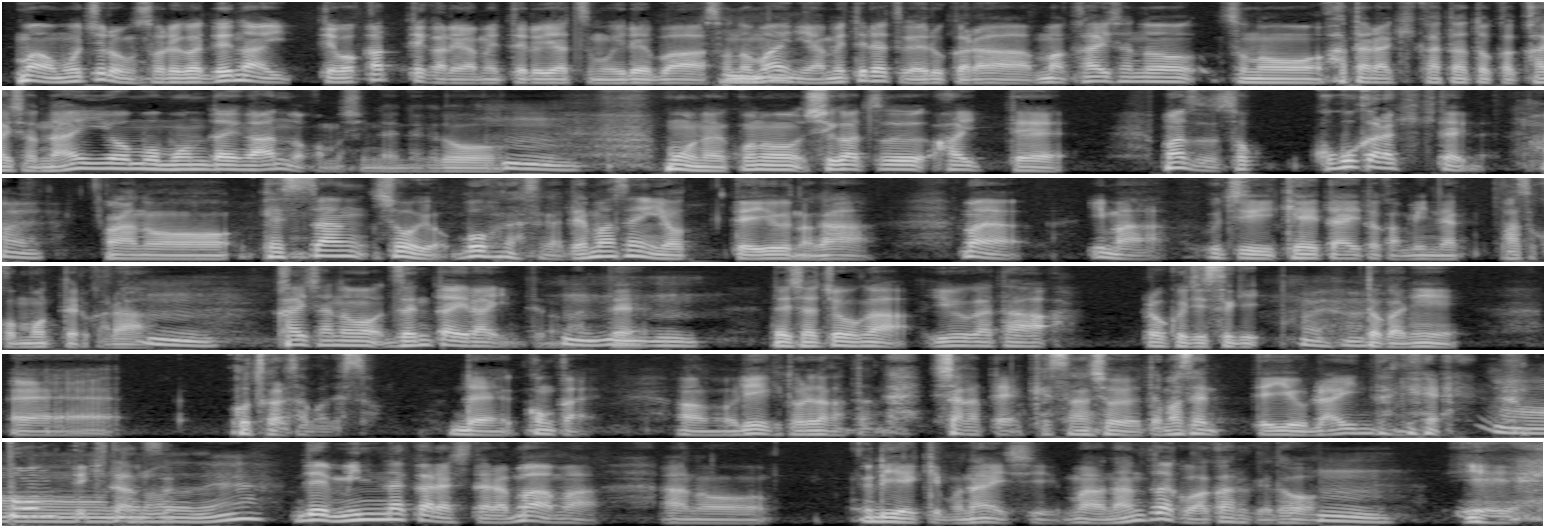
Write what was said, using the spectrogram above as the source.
まあもちろんそれが出ないって分かってから辞めてるやつもいれば、その前に辞めてるやつがいるから、まあ会社のその働き方とか会社の内容も問題があるのかもしれないんだけど、うん。もうね、この4月入って、まずそ、ここから聞きたいんだよ。はい。あの、決算賞与、ボーナスが出ませんよっていうのが、まあ、今、うち携帯とかみんなパソコン持ってるから、うん。会社の全体ラインっていうのがあって、うんうんうんで、社長が夕方6時過ぎはいはい。とかに、えー、お疲れ様ですと。で、今回、あの、利益取れなかったんで、従って決算賞与出ませんっていうラインだけ ポンってきたんですよ。ね。で、みんなからしたら、まあまあ、あの、利益もないし、まあなんとなくわかるけど、うん。いやいやいやいや、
